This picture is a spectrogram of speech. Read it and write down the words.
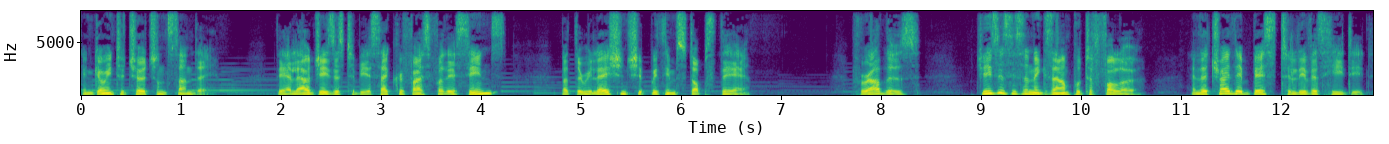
and going to church on Sunday. They allow Jesus to be a sacrifice for their sins, but the relationship with Him stops there. For others, Jesus is an example to follow, and they try their best to live as He did.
